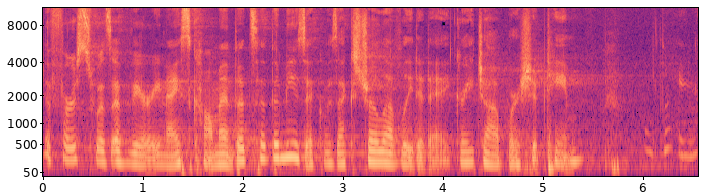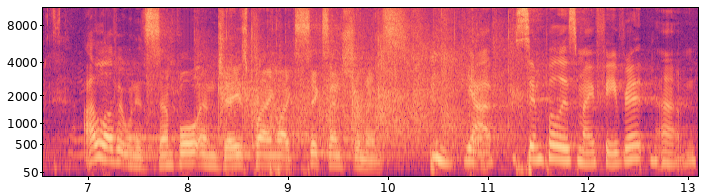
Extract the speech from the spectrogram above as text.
The first was a very nice comment that said the music was extra lovely today. Great job, worship team. Thanks. I love it when it's simple and Jay's playing like six instruments. yeah, simple is my favorite um,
